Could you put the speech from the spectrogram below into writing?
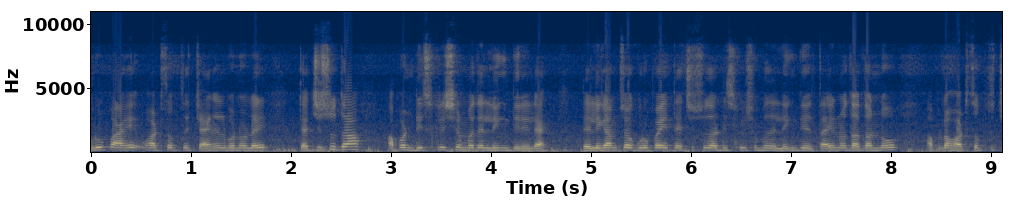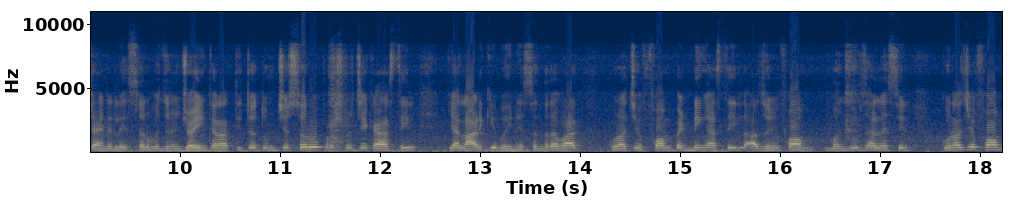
ग्रुप आहे. व्हॉट्सअपचं चॅनल बनवलं आहे त्याचीसुद्धा आपण डिस्क्रिप्शनमध्ये लिंक दिलेली आहे. टेलिग्रामचा ग्रुप आहे त्याचीसुद्धा डिस्क्रिप्शनमध्ये लिंक देईल ताई नो दादा नो आपलं व्हॉट्सअपचं चॅनल आहे. सर्वजण जॉईन करा. तिथं तुमचे सर्व प्रश्न जे काय असतील या लाडकी बहिणी संदर्भात कोणाचे फॉर्म पेंडिंग असतील अजूनही फॉर्म मंजूर झाले असतील कोणाचे फॉर्म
